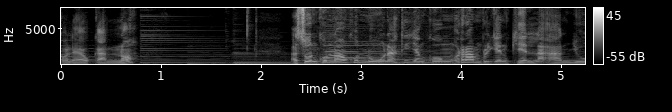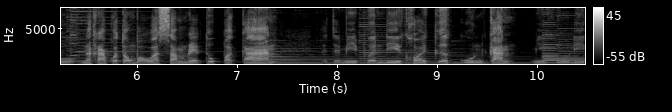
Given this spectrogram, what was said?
ก็แล้วกันเนาะส่วนคุณน้องคุณหนูนะที่ยังคงร่ำเรียนเขียนและอ่านอยู่นะครับ ก็ต้องบอกว่าสำเร็จทุกประการอาจจะมีเพื่อนดีคอยเกื้อกูลกัน มีครูดี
